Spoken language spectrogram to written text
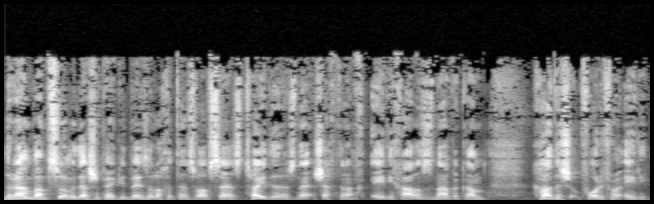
the Rambam Sur Midash Pekid Beis Halacha Tezvav says Toida there's net Shechtanach 80 Chalas has now become Kaddish 40 from 80. If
